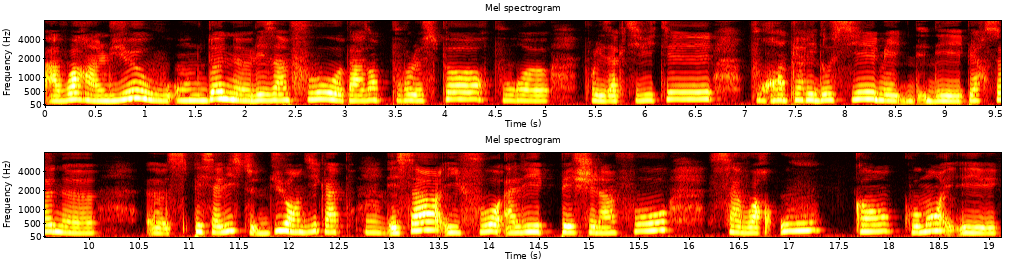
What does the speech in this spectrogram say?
avoir un lieu où on nous donne les infos, euh, par exemple pour le sport, pour euh, pour les activités, pour remplir les dossiers, mais des, personnes euh, euh, spécialistes du handicap. Hmm. Et ça, il faut aller pêcher l'info, savoir où, quand, comment, et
